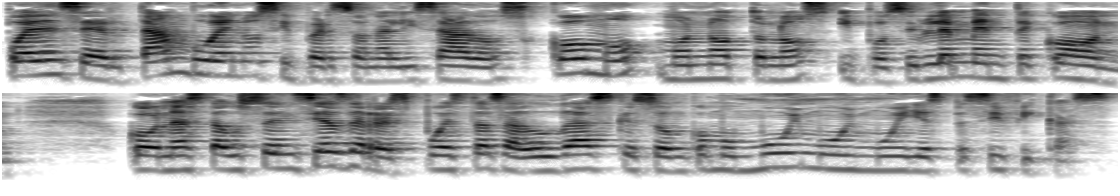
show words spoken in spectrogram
Pueden ser tan buenos y personalizados como monótonos y posiblemente con, con hasta ausencias de respuestas a dudas que son como muy, muy, muy específicas.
